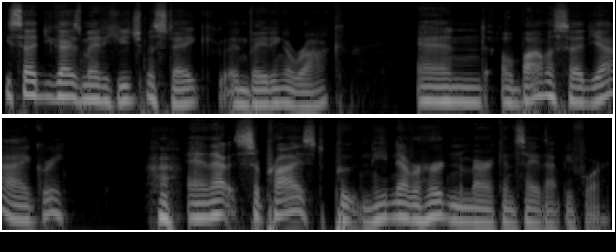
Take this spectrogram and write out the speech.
he said, "You guys made a huge mistake invading Iraq." And Obama said, Yeah, I agree. Huh. And that surprised Putin. He'd never heard an American say that before.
